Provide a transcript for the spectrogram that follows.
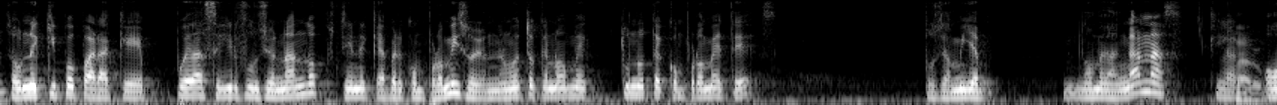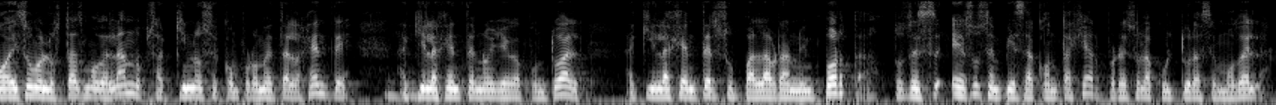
O sea, un equipo para que pueda seguir funcionando, pues tiene que haber compromiso. Y en el momento que no me, tú no te comprometes, pues a mí ya no me dan ganas. Claro. O eso me lo estás modelando, pues aquí no se compromete la gente. Aquí la gente no llega puntual. Aquí la gente, su palabra no importa. Entonces, eso se empieza a contagiar. Por eso la cultura se modela.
